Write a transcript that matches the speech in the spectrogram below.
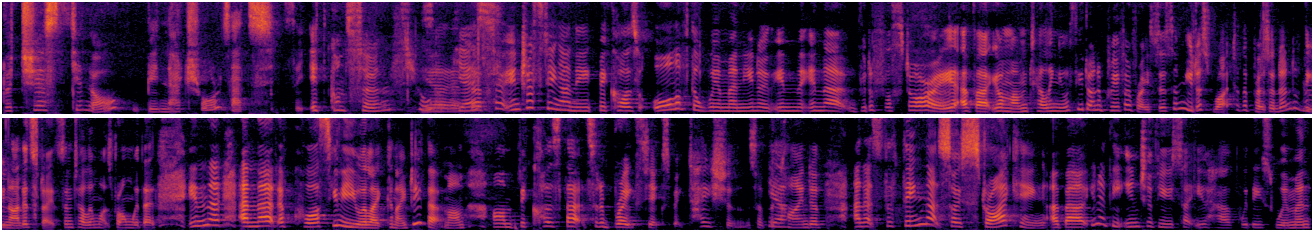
but just you know be natural that's it concerns you. Yeah, yes. That's so interesting, Annick, because all of the women, you know, in, in that beautiful story about your mum telling you if you don't approve of racism, you just write to the President of the mm. United States and tell him what's wrong with it. In the, and that, of course, you know, you were like, can I do that, mum? Um, because that sort of breaks the expectations of the yeah. kind of, and it's the thing that's so striking about, you know, the interviews that you have with these women.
